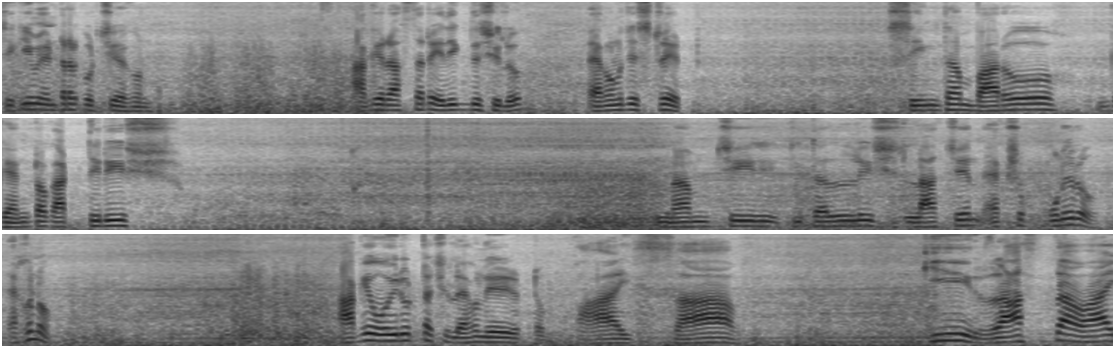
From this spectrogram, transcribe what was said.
সিকিম এন্টার করছি এখন। আগে রাস্তাটা এদিক দিয়ে ছিল, এখন হচ্ছে স্ট্রেট। সিংথাম বারো, গ্যাংটক আটত্রিশ। নামছি তেতাল্লিশ, লাচেন একশো পনেরো, এখনও? আগে ওই রোডটা ছিল, এখন এই রোডটা ভাই সাফ কি রাস্তা ভাই,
